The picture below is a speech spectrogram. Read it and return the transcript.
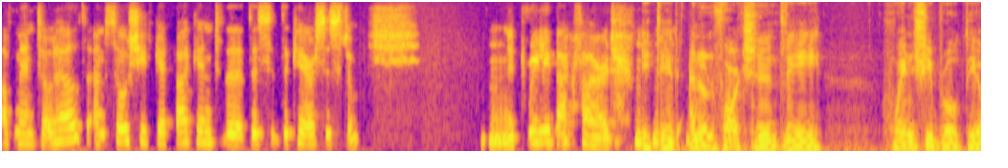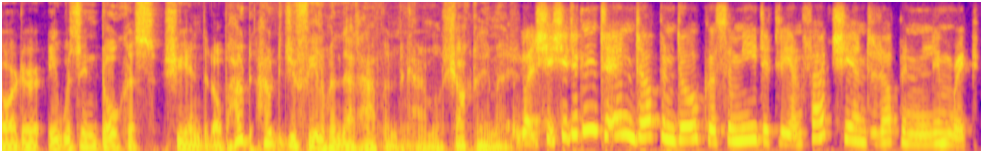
of mental health, and so she'd get back into the, the, the care system. Mm, It really backfired. It did, and unfortunately, when she broke the order, it was in Dochas she ended up. How, how did you feel when that happened, Carmel? Shocked, I imagine. Well, she, she didn't end up in Dochas immediately. In fact, she ended up in Limerick.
